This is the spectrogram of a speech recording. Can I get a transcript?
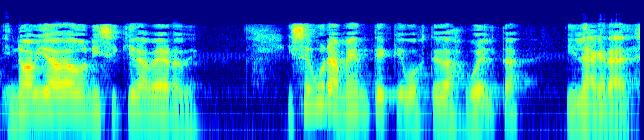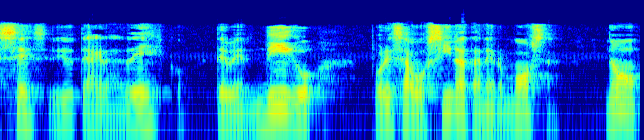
Y no había dado ni siquiera verde. Y seguramente que vos te das vuelta y le agradeces, yo te agradezco, te bendigo por esa bocina tan hermosa. No,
